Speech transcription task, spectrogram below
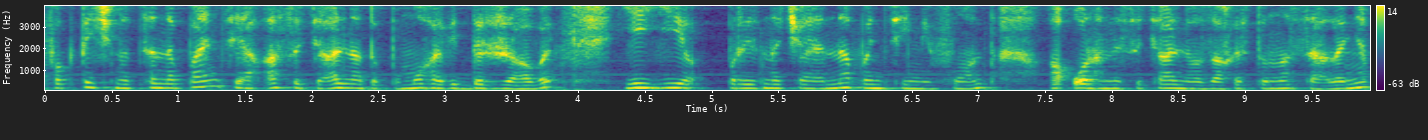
фактично це не пенсія, а соціальна допомога від держави. Її призначає не пенсійний фонд, а органи соціального захисту населення.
